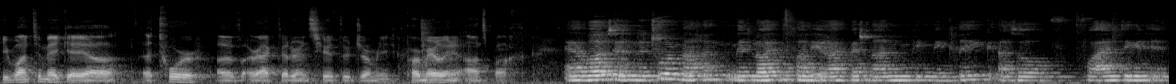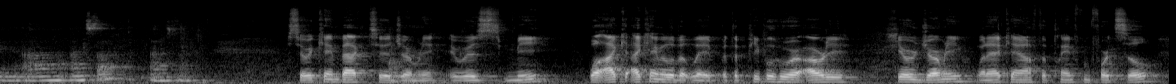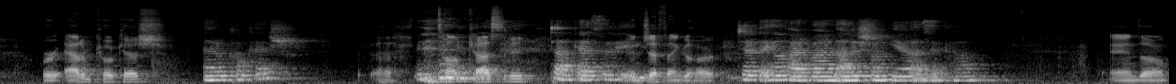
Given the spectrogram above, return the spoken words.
He wanted to make a, uh, a tour of Iraq veterans here through Germany, primarily in Ansbach. er wollte eine Tour machen mit Leuten von Irak-Veteranen gegen den Krieg, also vor allen Dingen in Ansbach. Ansbach. So we came back to Germany. It was me. Well, I, I came a little bit late, but the people who were already here in Germany when I came off the plane from Fort Sill were Adam Kokesh, Adam Kokesh, uh, Tom Cassidy, Tom Cassidy, and Jeff Engelhart. Jeff Engelhardt waren alle schon hier, als er kam. And um,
